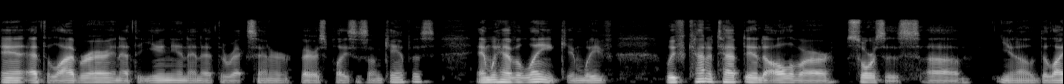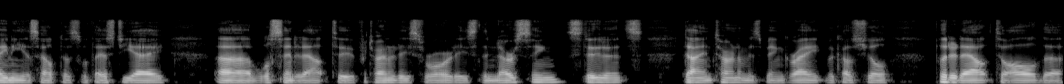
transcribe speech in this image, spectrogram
and at the library and at the union and at the rec center, various places on campus. And we have a link, and we've we've kind of tapped into all of our sources. Uh, you know, Delaney has helped us with SGA. Uh, we'll send it out to fraternities, sororities, the nursing students. Diane Turnham has been great because she'll put it out to all the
